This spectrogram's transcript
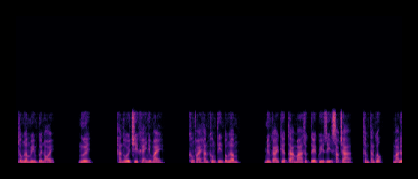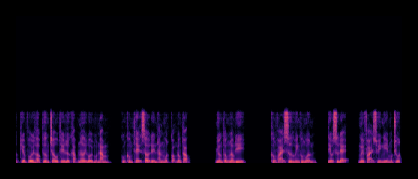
Tống lâm mỉm cười nói, ngươi. Hàn thối chi khẽ nhữ mày. Không phải hắn không tin tống lâm. Nhưng cái kia tà ma thực tế quỷ dị xảo trá, thẩm tăng cốc, mã đức kiếm phối hợp thường châu thế lực khắp nơi đổi một năm, cũng không thể sờ đến hắn một cọng lông tóc. Nhường tống lâm đi. Không phải sư huynh không muốn, tiểu sư đệ, ngươi phải suy nghĩ một chút,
